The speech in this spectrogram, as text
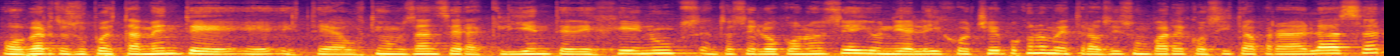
Alberto supuestamente, eh, este Agustín Sanz era cliente de Genux, entonces lo conocía y un día le dijo, che, ¿por qué no me traducís un par de cositas para la láser?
